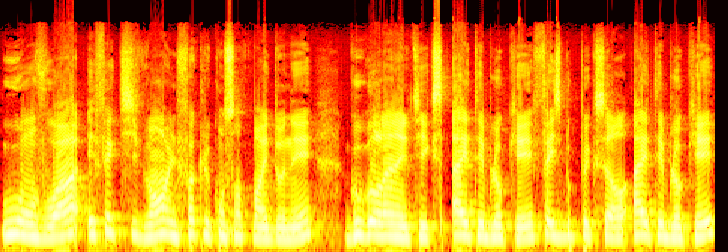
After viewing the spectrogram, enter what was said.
où on voit effectivement, une fois que le consentement est donné, Google Analytics a été bloqué, Facebook Pixel a été bloqué,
